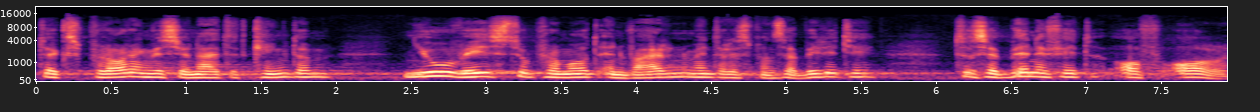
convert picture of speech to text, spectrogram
to exploring with the United Kingdom new ways to promote environmental responsibility to the benefit of all.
